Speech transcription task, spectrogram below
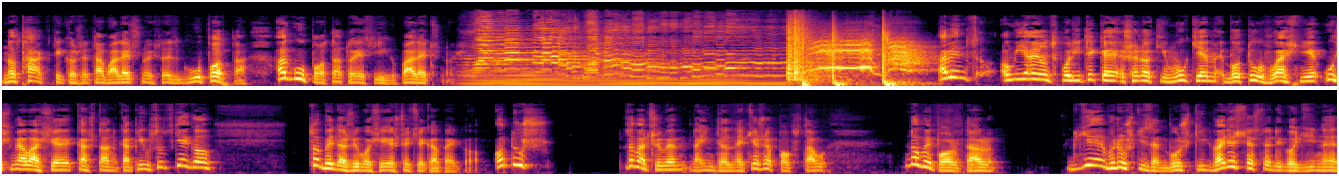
No tak, tylko że ta waleczność to jest głupota, a głupota to jest ich waleczność. A więc omijając politykę szerokim łukiem, bo tu właśnie uśmiała się kasztanka Piłsudskiego, co wydarzyło się jeszcze ciekawego? Otóż zobaczyłem na internecie, że powstał nowy portal, gdzie wróżki zębuszki 24 godziny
